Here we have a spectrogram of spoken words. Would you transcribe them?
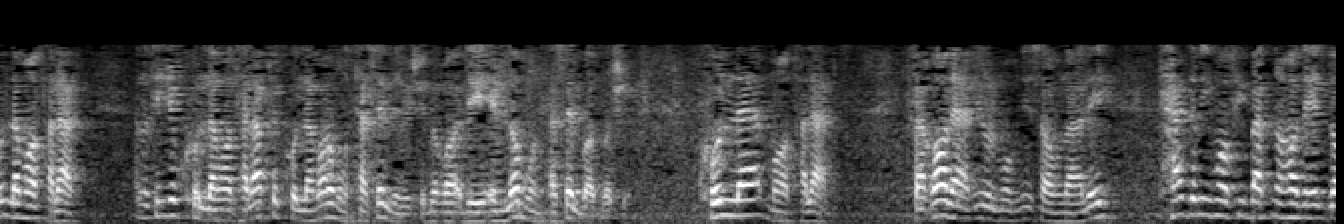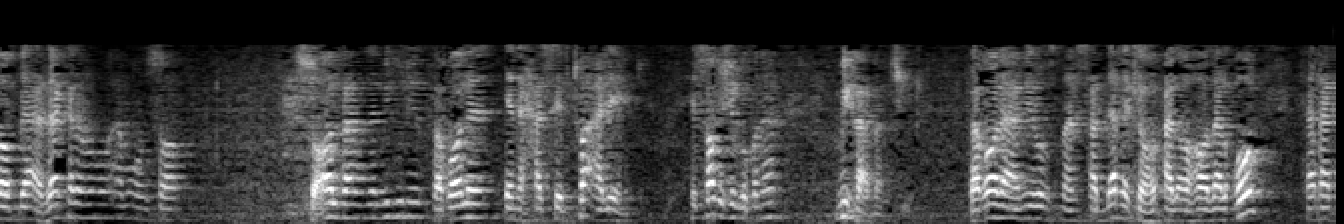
کل ما طلب البته اینجا کل ما طلبت کل ما رو متصل نوشته. به قاعده املا منتصل باد باشه. کل ما طلبت فقال امیر المؤمنین سلام الله علیه تدری ما فی بطن هاده دابه ذکر ام انسا. سوال فرمودن می‌دونید؟ فقال ان حسب تو علم حسابش بکنم می‌فهمم چی. فقال امیر من صدق که علی هذا القول فقط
